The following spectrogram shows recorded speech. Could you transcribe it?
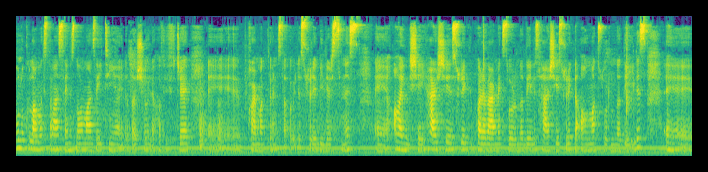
bunu kullanmak istemezseniz normal zeytinyağıyla da şöyle hafifçe e, parmaklarınıza böyle sürebilirsiniz Ee, aynı şey. Her şeye sürekli para vermek zorunda değiliz. Her şeyi sürekli almak zorunda değiliz. Ee,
